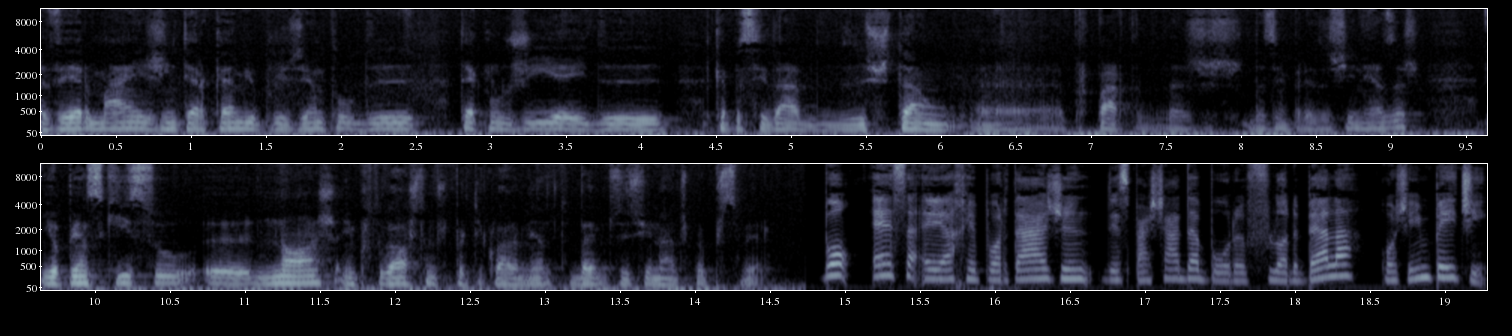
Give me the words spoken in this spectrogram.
haver mais intercâmbio, por exemplo, de tecnologia e de capacidade de gestão por parte das, das empresas chinesas. E eu penso que isso nós, em Portugal, estamos particularmente bem posicionados para perceber. Bom, essa é a reportagem despachada por Flor Bela, hoje em Beijing.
